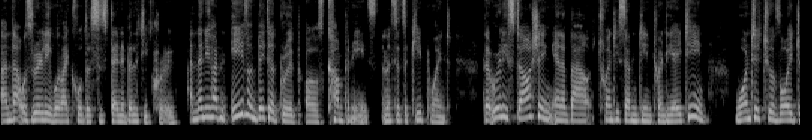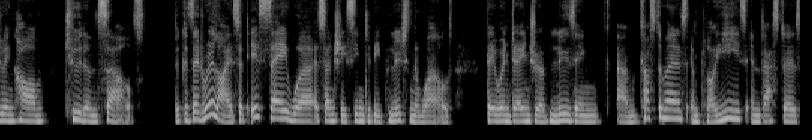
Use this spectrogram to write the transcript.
And that was really what I call the sustainability crew. And then you had an even bigger group of companies, and this is a key point, that really starting in about 2017, 2018, wanted to avoid doing harm to themselves because they'd realized that if they were essentially seen to be polluting the world, they were in danger of losing um, customers, employees, investors,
